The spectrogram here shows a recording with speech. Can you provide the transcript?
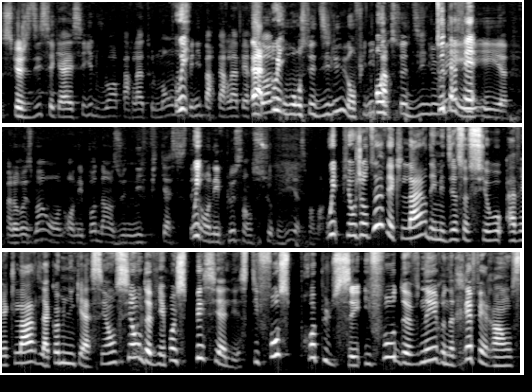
Ce que je dis, c'est qu'à essayer de vouloir parler à tout le monde, on finit par parler à personne, ah, ou on se dilue, on finit par se diluer. Tout à fait. Et, et euh, malheureusement, on n'est pas dans une efficacité, oui. on est plus en survie à ce moment-là. Oui, puis aujourd'hui, avec l'ère des médias sociaux, avec l'ère de la communication, si on ne devient pas un spécialiste, il faut se propulser, il faut devenir une référence.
